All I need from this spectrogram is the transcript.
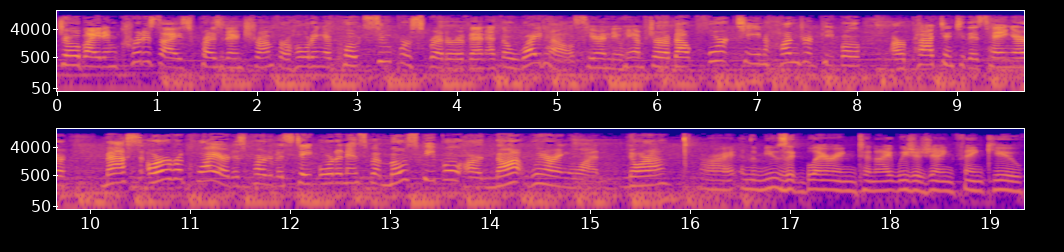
Joe Biden criticized President Trump for holding a quote super spreader event at the White House here in New Hampshire. About 1,400 people are packed into this hangar. Masks are required as part of a state ordinance, but most people are not wearing one. Norah? All right, and the music blaring tonight. Weijia Jiang, thank you.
